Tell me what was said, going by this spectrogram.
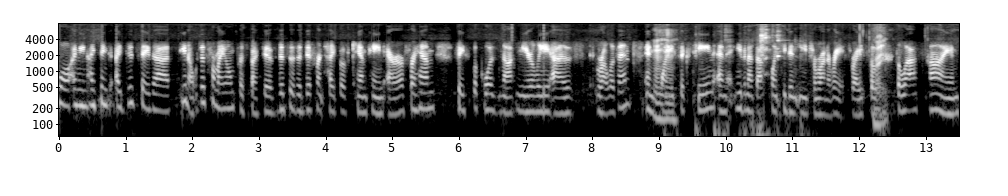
Well, I mean, I think I did say that, you know, just from my own perspective, this is a different type of campaign era for him. Facebook was not nearly as relevant in 2016, and even at that point, he didn't need to run a race, right? So Right. the last time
